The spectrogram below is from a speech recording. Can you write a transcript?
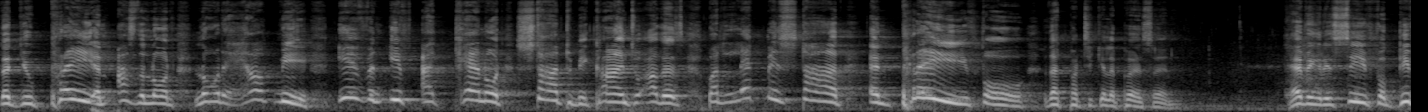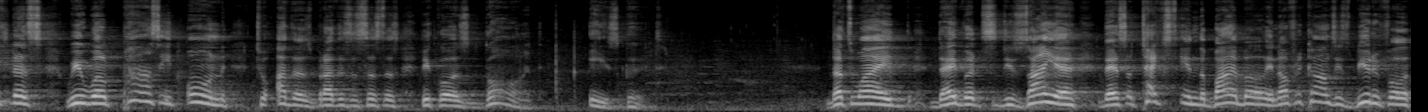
that you pray and ask the Lord, Lord, help me, even if I cannot start to be kind to others, but let me start and pray for that particular person. Having received forgiveness, we will pass it on to others, brothers and sisters, because God is good. That's why David's desire, there's a text in the Bible, in Afrikaans, it's beautiful,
